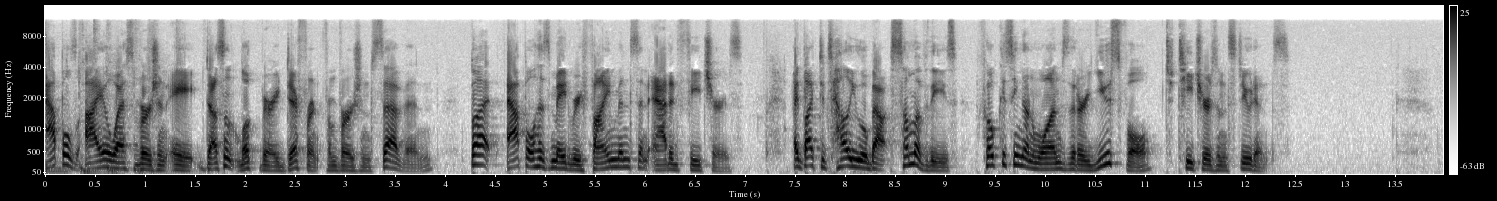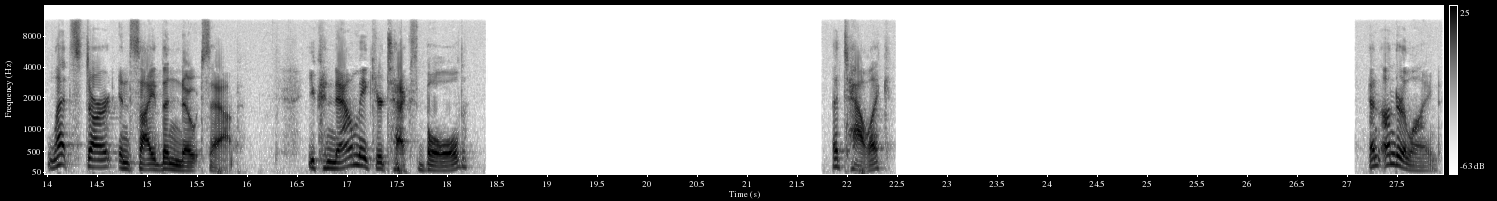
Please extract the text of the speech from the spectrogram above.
Apple's iOS version 8 doesn't look very different from version 7, but Apple has made refinements and added features. I'd like to tell you about some of these, focusing on ones that are useful to teachers and students. Let's start inside the Notes app. You can now make your text bold, italic, and underlined.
